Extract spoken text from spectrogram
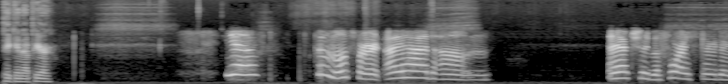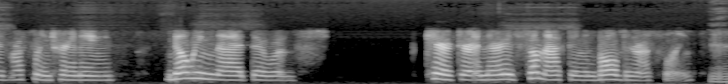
picking up here? Yeah, for the most part, I had um I actually, before I started wrestling training, knowing that there was character and there is some acting involved in wrestling, mm-hmm.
